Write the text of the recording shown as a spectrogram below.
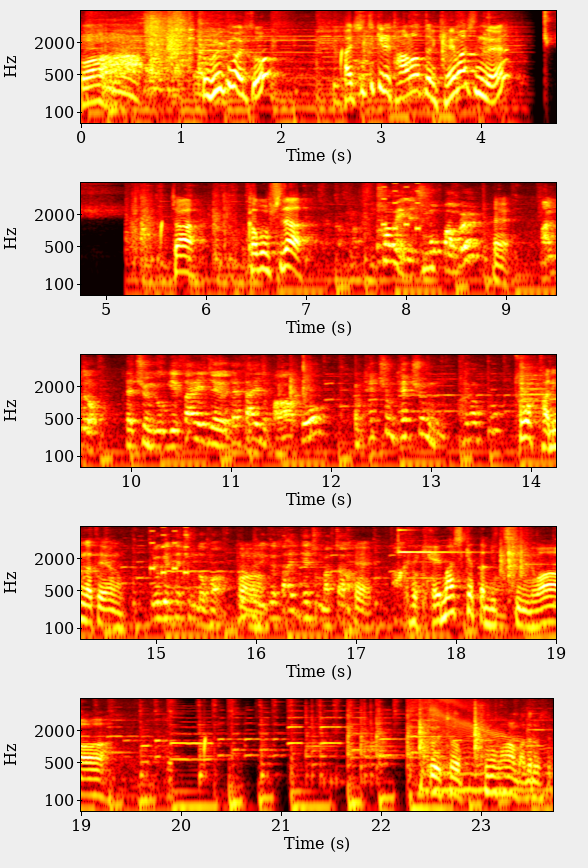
와. 이거 왜 이렇게 맛있어? 아니 치트키를 다 넣었더니 개 맛있네. 자 가봅시다. 처음에 이제 주먹밥을 네. 만들어 대충 여기 사이즈 때 사이즈 봐갖고 그럼 대충 대충 해갖고 초밥 달인 같아 형. 여기 대충 넣어 그러면 어. 이거 사이즈 대충 맞잖아 네. 아 근데 개 맛있겠다 미친. 와. 그저 중국 하나 만들었어요.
